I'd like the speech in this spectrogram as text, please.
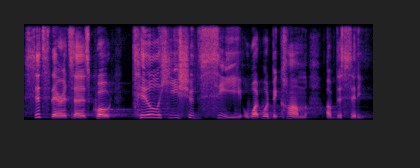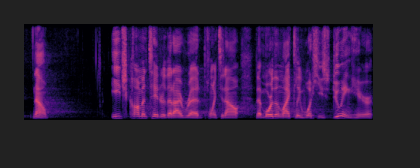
sits there, it says, quote, till he should see what would become of the city. Now, each commentator that I read pointed out that more than likely what he's doing here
